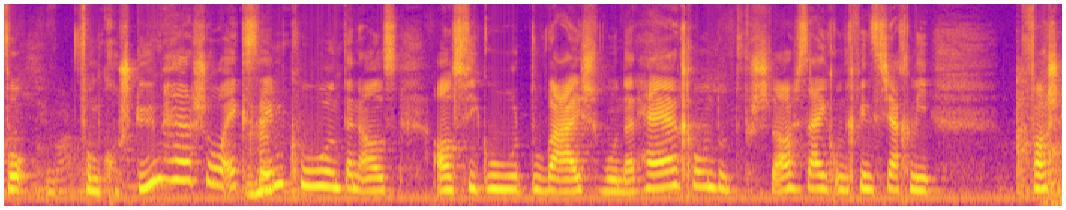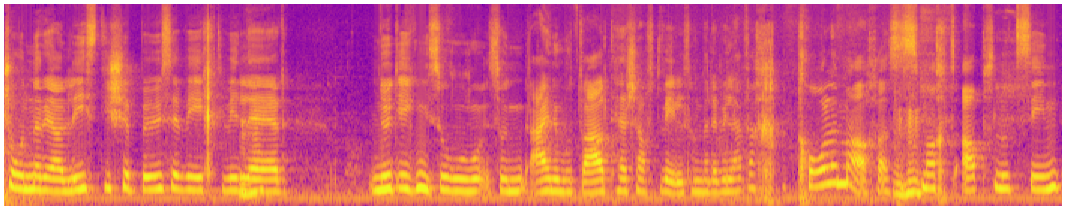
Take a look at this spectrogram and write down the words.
von, vom Kostüm her schon extrem cool und dann als, als Figur, du weißt, wo er herkommt und du verstehst es eigentlich. Und ich finde, es ist auch ein bisschen fast schon ein realistischer Bösewicht, weil er nicht irgendwie so, so einer, der die Weltherrschaft will, sondern er will einfach Kohle machen. Also es macht absolut Sinn.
